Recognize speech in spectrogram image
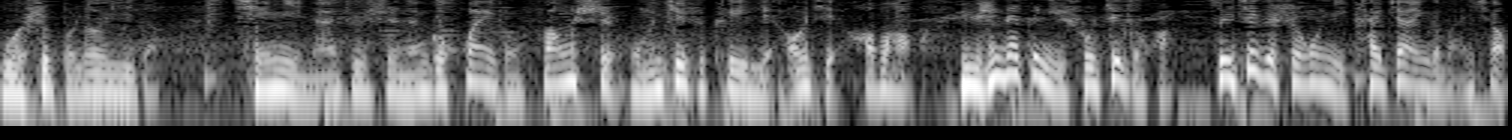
我是不乐意的。请你呢，就是能够换一种方式，我们继续可以了解，好不好？女生在跟你说这个话，所以这个时候你开这样一个玩笑，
